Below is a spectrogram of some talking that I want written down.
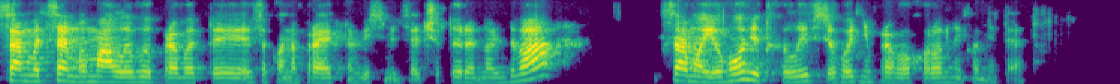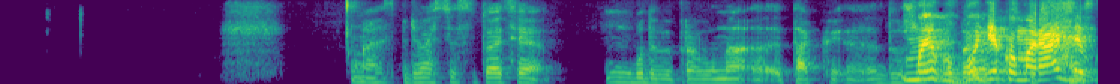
Саме це ми мали виправити законопроектом 8402. Саме його відхилив сьогодні правоохоронний комітет. Е, Сподіваюся, ситуація буде виправлена е, так е, дуже Ми в будь-якому разі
